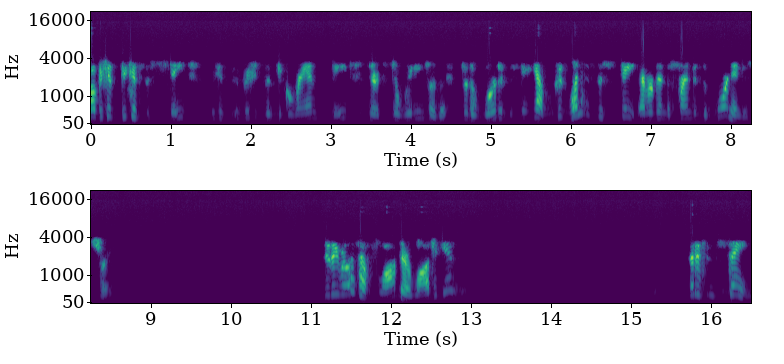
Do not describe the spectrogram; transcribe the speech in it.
Oh, because because the state, because because the, the grand state, they're still waiting for the for the word of the state. Yeah, because when has the state ever been the friend of the porn industry? Do they realize how flawed their logic is? That is insane.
